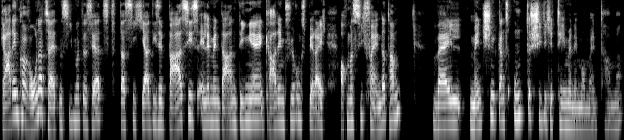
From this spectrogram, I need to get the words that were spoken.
gerade in Corona-Zeiten sieht man das jetzt, dass sich ja diese basiselementaren Dinge gerade im Führungsbereich auch massiv verändert haben, weil Menschen ganz unterschiedliche Themen im Moment haben. Ja.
